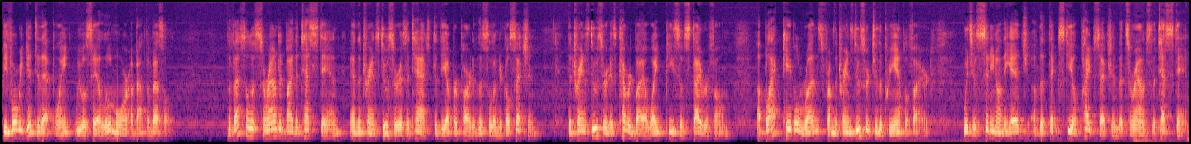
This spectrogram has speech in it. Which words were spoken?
Before we get to that point, we will say a little more about the vessel. The vessel is surrounded by the test stand and the transducer is attached at the upper part of the cylindrical section. The transducer is covered by a white piece of styrofoam. A black cable runs from the transducer to the preamplifier, which is sitting on the edge of the thick steel pipe section that surrounds the test stand.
